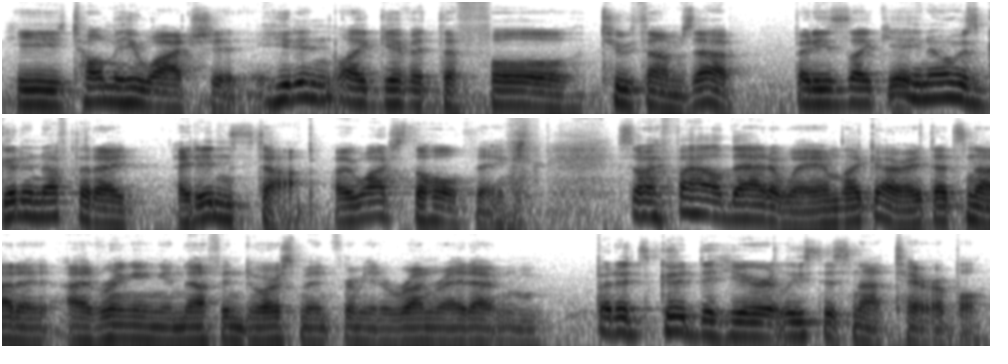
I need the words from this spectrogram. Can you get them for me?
he told me he watched it. He didn't like give it the full two thumbs up, but he's like, yeah, you know, it was good enough that I, I didn't stop. I watched the whole thing. So I filed that away. I'm like, all right, that's not a, a ringing enough endorsement for me to run right out and, but it's good to hear, at least it's not terrible.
